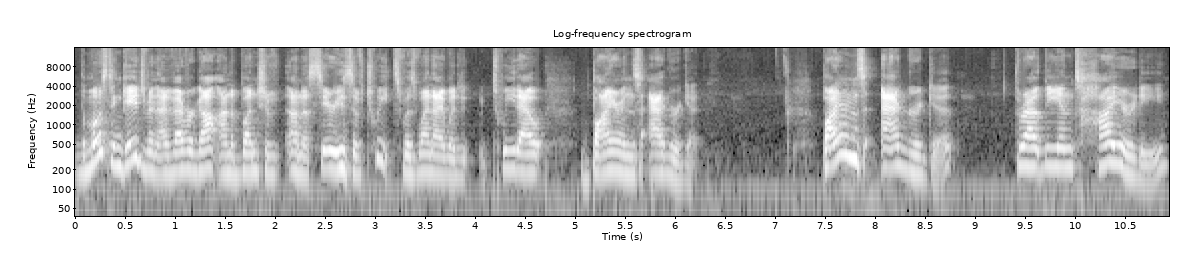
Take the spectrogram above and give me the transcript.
the most engagement I've ever got on a bunch of on a series of tweets was when I would tweet out Bayern's aggregate. Bayern's aggregate throughout the entirety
